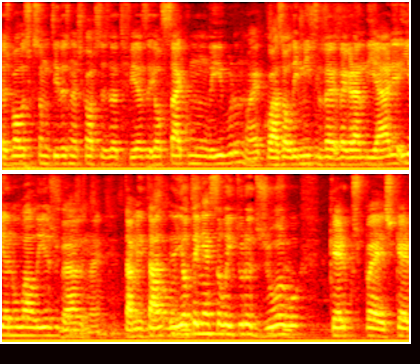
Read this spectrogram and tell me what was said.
as bolas que são metidas nas costas da defesa, ele sai como um livre, não é? Quase ao limite da, da grande área e anula ali a jogada, não é? Também tá, ele tem essa leitura de jogo, quer com os pés, quer,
